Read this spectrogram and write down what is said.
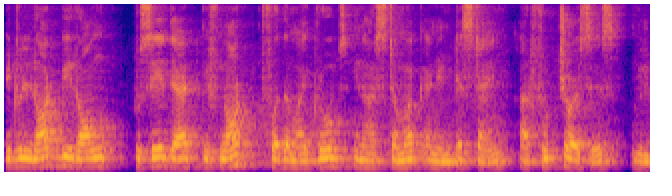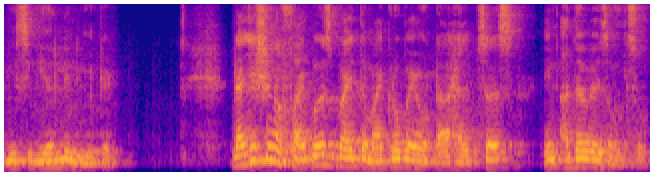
It will not be wrong to say that if not for the microbes in our stomach and intestine, our food choices will be severely limited. Digestion of fibers by the microbiota helps us in other ways also.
